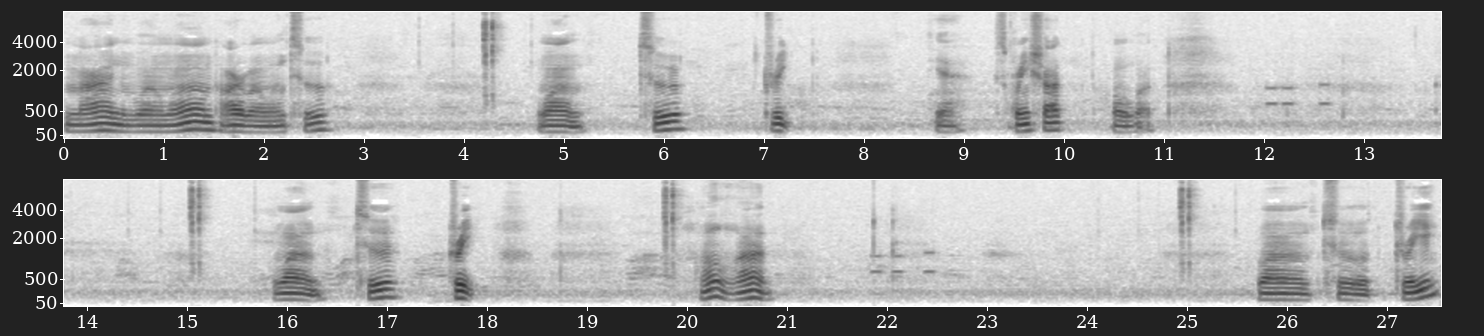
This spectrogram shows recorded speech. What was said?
911 R112 1 2 3 yeah screenshot. Oh what? One two three. Oh god One, two, three.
